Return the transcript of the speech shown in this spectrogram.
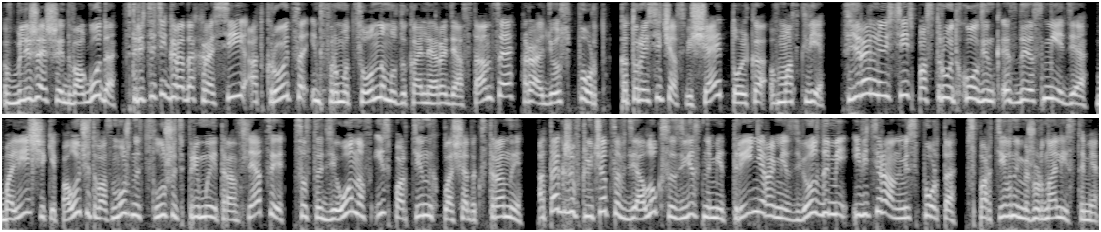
В ближайшие два года в 30 городах России откроется информационно-музыкальная радиостанция «Радио Спорт», которая сейчас вещает только в Москве. Федеральную сеть построит холдинг СДС Медиа. Болельщики получат возможность слушать прямые трансляции со стадионов и спортивных площадок страны, а также включаться в диалог с известными тренерами, звездами и ветеранами спорта, спортивными журналистами.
